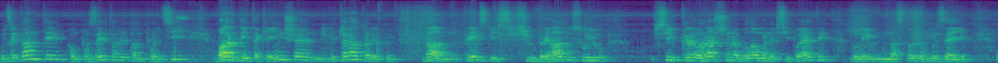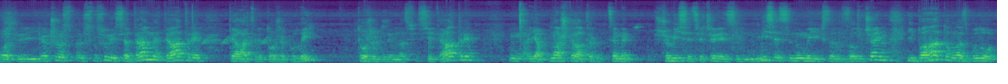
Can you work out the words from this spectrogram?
Музиканти, композитори, там, творці, барди і таке інше, літератори. Да, Кримський всю бригаду свою всі Кировоградщина була в мене всі поети, були у нас теж в музеї. От, якщо стосується драми, театри, театри теж були. Теж були в нас всі театри. Я, наш театр, це ми щомісяця через місяць ну, ми їх залучаємо. І багато в нас було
